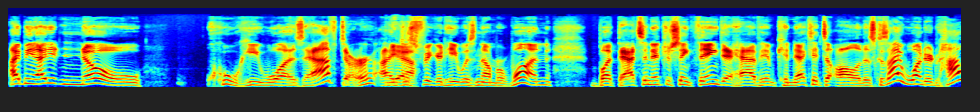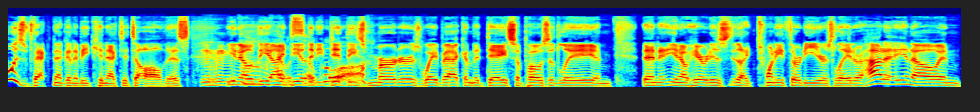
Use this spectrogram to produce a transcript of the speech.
I mean, I didn't know who he was after. I Yeah. just figured he was number one. But that's an interesting thing to have him connected to all of this because I wondered how is Vecna going to be connected to all this? Mm-hmm. You know, the Oh, that idea so that he did these murders way back in the day, supposedly, and then you know here it is like 20, 30 years later. How do you know? And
